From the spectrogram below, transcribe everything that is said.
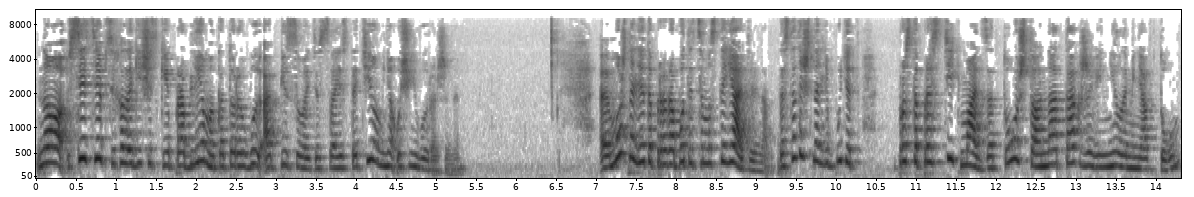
Но все те психологические проблемы, которые вы описываете в своей статье, у меня очень выражены. Э, можно ли это проработать самостоятельно? Достаточно ли будет просто простить мать за то, что она также винила меня в том,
